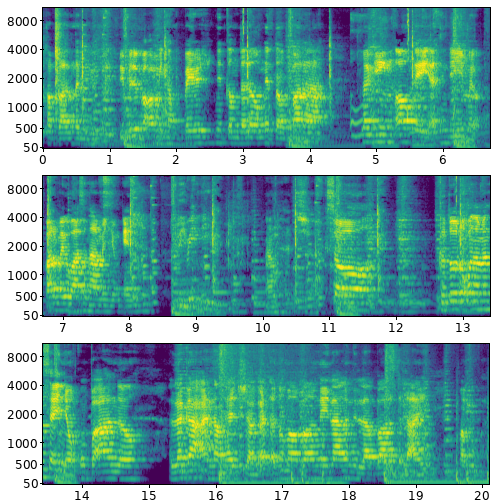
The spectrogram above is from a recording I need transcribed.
kapag nag-breed. Bibili pa kami ng pair nitong dalawang ito para maging okay at hindi may, para maiwasan namin yung inbreeding ng hedgehog. So, tuturo ko naman sa inyo kung paano alagaan ng hedgehog at anong mga pangangailangan nila para sila ay mabuhay.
